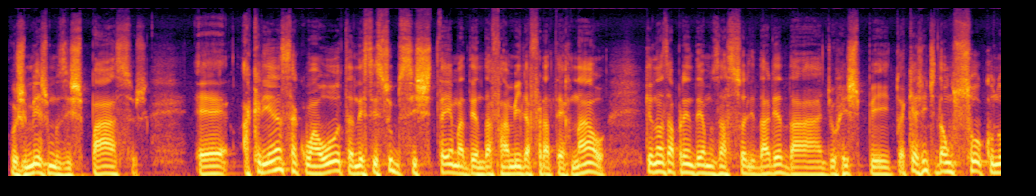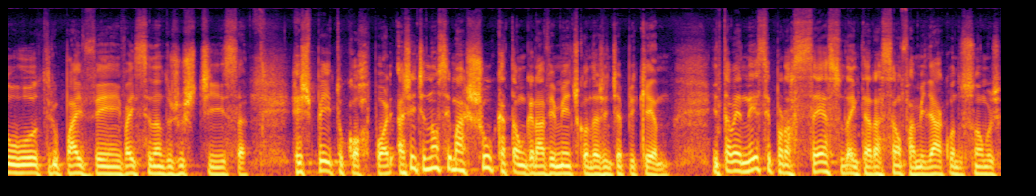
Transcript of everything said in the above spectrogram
os mesmos espaços, é, a criança com a outra, nesse subsistema dentro da família fraternal, que nós aprendemos a solidariedade, o respeito. É que a gente dá um soco no outro e o pai vem, vai ensinando justiça, respeito corpóreo. A gente não se machuca tão gravemente quando a gente é pequeno. Então, é nesse processo da interação familiar, quando somos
